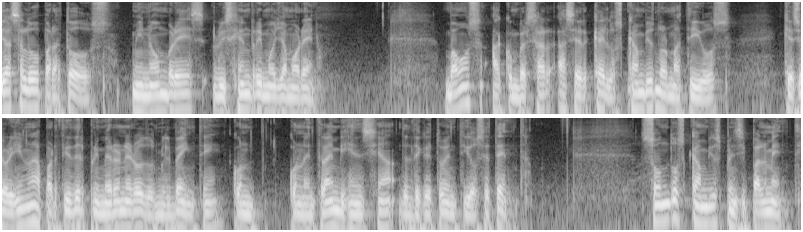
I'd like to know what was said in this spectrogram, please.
Cordial saludo para todos. Mi nombre es Luis Henry Moya Moreno. Vamos a conversar acerca de los cambios normativos que se originan a partir del 1 de enero de 2020 con, con la entrada en vigencia del decreto 2270. Son dos cambios principalmente.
